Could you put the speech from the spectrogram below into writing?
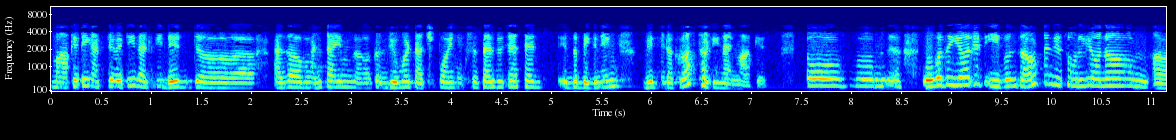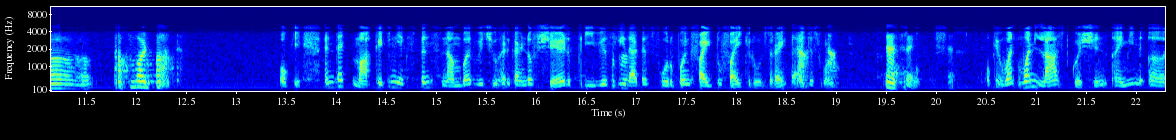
marketing activity that we did uh, as a one-time uh, consumer touchpoint exercise, which I said in the beginning, we did across 39 markets. So um, over the year, it evens out and it's only on on a uh, upward path. Okay. And that marketing expense number which you had kind of shared previously, that is 4.5 to 5 crores, right? Yeah. I just want. That's right. Okay, one, one last question. I mean, uh,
